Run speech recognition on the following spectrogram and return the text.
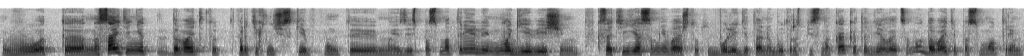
Вот. Э, на сайте нет, давайте тут про технические пункты мы здесь посмотрели. Многие вещи, кстати, я сомневаюсь, что тут более детально будет расписано, как это делается. Ну, давайте посмотрим.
